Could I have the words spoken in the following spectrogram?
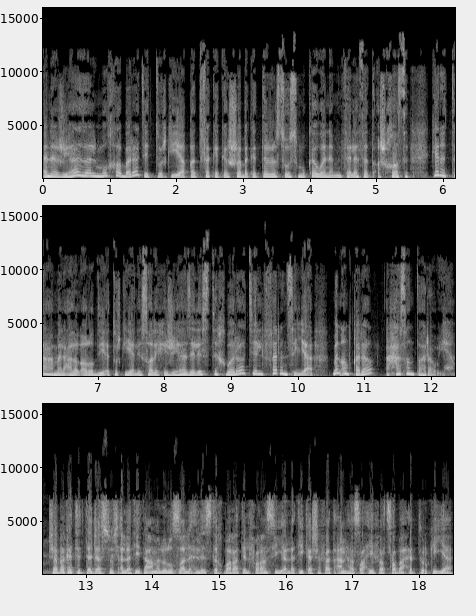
أن جهاز المخابرات التركية قد فكك شبكة تجسس مكونة من ثلاثة أشخاص كانت تعمل على الأراضي التركية لصالح جهاز الاستخبارات الفرنسية. من أنقرة حسن طهراوي. شبكة التجسس التي تعمل لصالح الاستخبارات الفرنسية التي كشفت عنها صحيفة صباح التركية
